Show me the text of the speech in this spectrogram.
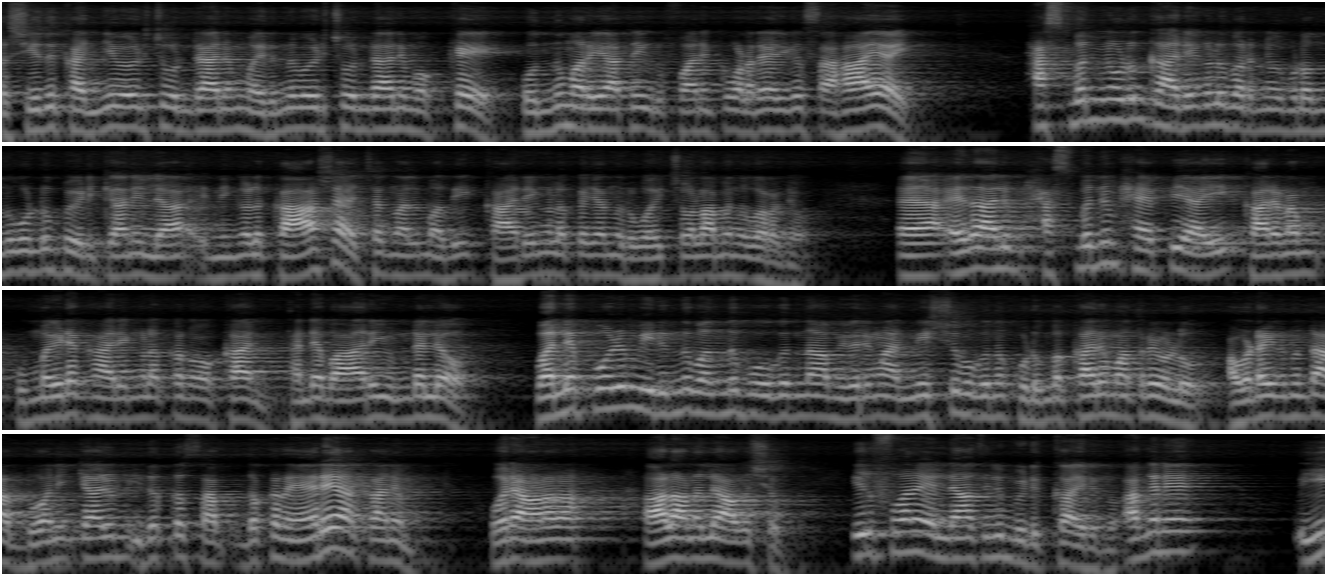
റഷീദ് കഞ്ഞി മേടിച്ചു കൊണ്ടുവരാനും മരുന്ന് മേടിച്ചു കൊണ്ടുവരാനും ഒക്കെ ഒന്നും അറിയാത്ത ഇർഫാനക്ക് വളരെയധികം സഹായമായി ഹസ്ബൻഡിനോടും കാര്യങ്ങൾ പറഞ്ഞു ഇവിടെ ഒന്നുകൊണ്ടും പേടിക്കാനില്ല. നിങ്ങൾ കാശ് അയച്ചെന്നാൽ മതി. കാര്യങ്ങളൊക്കെ ഞാൻ നിർവഹിച്ചോളാം എന്ന് പറഞ്ഞു. ഏതായാലും ഹസ്ബൻഡും ഹാപ്പിയായി കാരണം ഉമ്മയുടെ കാര്യങ്ങളൊക്കെ നോക്കാൻ തന്റെ ഭാര്യയുണ്ടല്ലോ വല്ലപ്പോഴും ഇരുന്ന് വന്ന് പോകുന്ന വിവരങ്ങൾ അന്വേഷിച്ചു പോകുന്ന കുടുംബക്കാർ മാത്രമേ ഉള്ളൂ. അവിടെ ഇരുന്നിട്ട് അധ്വാനിക്കാനും ഇതൊക്കെ ഇതൊക്കെ നേരെയാക്കാനും ഒരാള ആളാണല്ലോ ആവശ്യം. ഇർഫാനെ എല്ലാത്തിലും എടുക്കായിരുന്നു അങ്ങനെ ഈ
